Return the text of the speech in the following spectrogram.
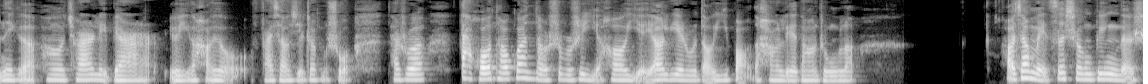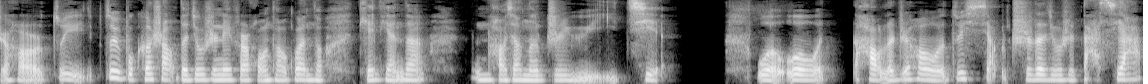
那个朋友圈里边有一个好友发消息这么说，他说大黄桃罐头是不是以后也要列入到医保的行列当中了？好像每次生病的时候，最最不可少的就是那份黄桃罐头，甜甜的，嗯，好像能治愈一切。我我我好了之后，我最想吃的就是大虾。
